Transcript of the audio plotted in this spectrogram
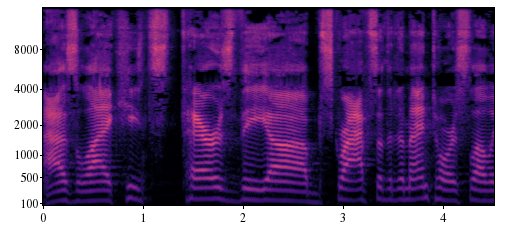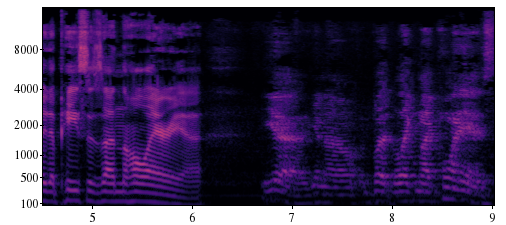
as like he tears the uh, scraps of the Dementors slowly to pieces in the whole area. Yeah, you know, but like my point is,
